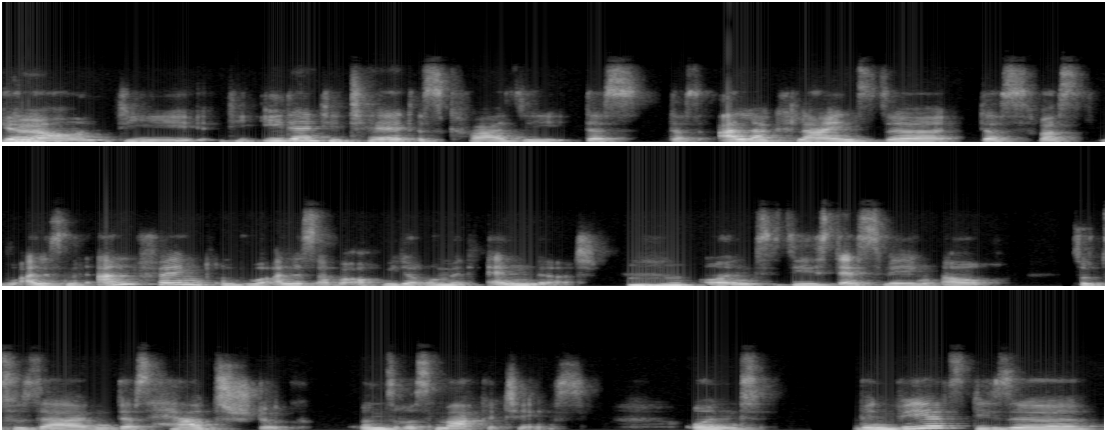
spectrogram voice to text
Genau, und die, die Identität ist quasi das, das Allerkleinste, das, was, wo alles mit anfängt und wo alles aber auch wiederum mit endet. Mhm. Und sie ist deswegen auch sozusagen das Herzstück unseres Marketings. Und wenn wir jetzt diese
